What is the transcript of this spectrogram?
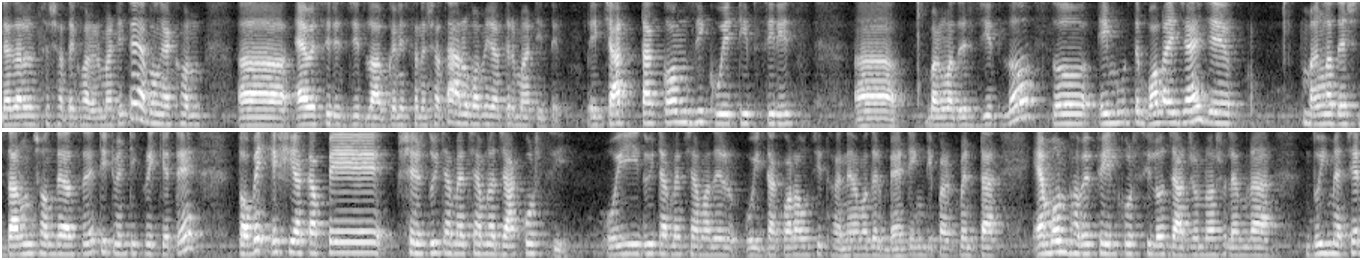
নেদারল্যান্ডসের সাথে ঘরের মাটিতে এবং এখন অ্যাওয়ে সিরিজ জিতলো আফগানিস্তানের সাথে আরব আমিরাতের মাটিতে। এই চারটা কনজিকুয়েটিভ সিরিজ বাংলাদেশ জিতলো। সো এই মুহূর্তে বলাই যায় যে বাংলাদেশ দারুণ ছন্দে আছে টি টোয়েন্টি ক্রিকেটে তবে এশিয়া কাপে শেষ দুইটা ম্যাচে আমরা যা করছি ওই দুইটা ম্যাচে আমাদের ওইটা করা উচিত হয় না। আমাদের ব্যাটিং ডিপার্টমেন্টটা এমন ভাবে ফেল করছিল, যার জন্য আসলে আমরা দুই ম্যাচের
